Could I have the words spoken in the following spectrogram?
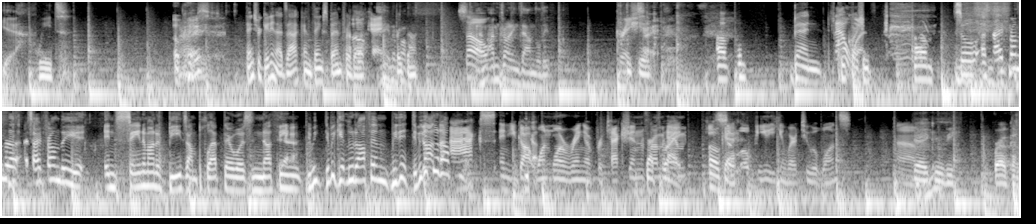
yeah. Sweet. Okay. Thanks for getting that, Zach, and thanks Ben for the Okay, Hey, no breakdown. problem. so I'm, I'm jotting down the loot. Great. Appreciate it. Um, ben, Now quick question. Um, so aside from the aside from the insane amount of beads on Plep, there was nothing. Yeah. Did we did we get loot off him? We did. Did we You got get loot the off? him? axe, and you got Yeah. one more ring of protection That's from right. him. He's Okay. so OP, he can wear two at once. Um, Very groovy. Broken.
